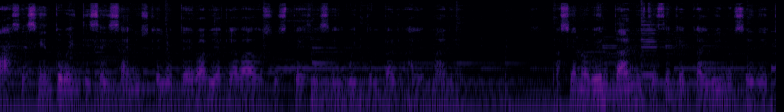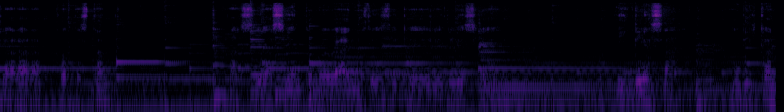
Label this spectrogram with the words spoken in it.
Hace 126 años que Lutero había clavado sus tesis en Wittenberg, Alemania. Hacía 90 años desde que Calvino se declarara protestante. Hacía 109 años desde que la iglesia inglesa anglicana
